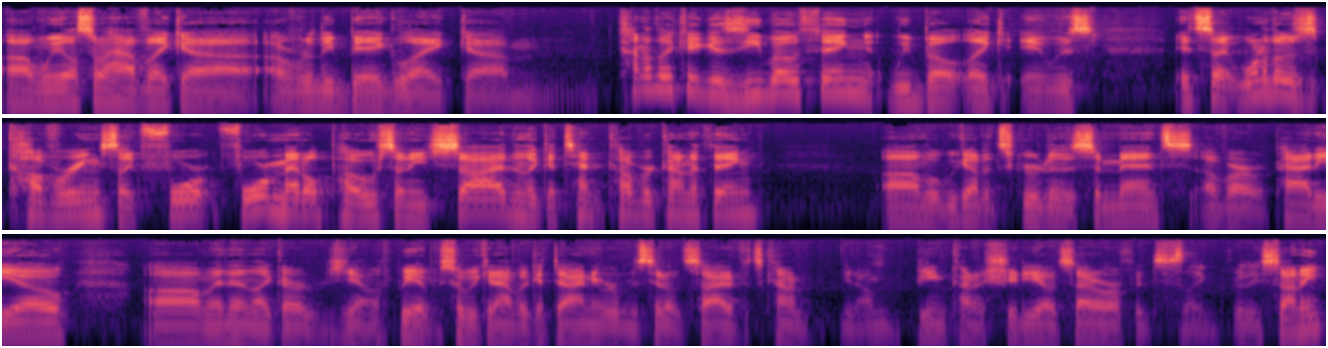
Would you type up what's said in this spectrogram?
Um, we also have like a, a really big like um, kind of like a gazebo thing. We built like it was it's like one of those coverings like four four metal posts on each side and like a tent cover kind of thing. Um, but we got it screwed into the cement of our patio, um, and then like our you know we have so we can have like a dining room and sit outside if it's kind of you know being kind of shitty outside or if it's like really sunny.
